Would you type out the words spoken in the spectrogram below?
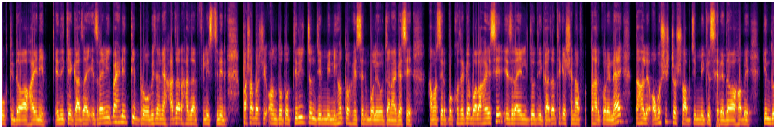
মুক্তি দেওয়া হয়নি। এদিকে গাজায় ইসরায়েলি বাহিনীর তীব্র অভিযানে হাজার হাজার ফিলিস্তিনির পাশাপাশি অন্তত তিরিশ জন জিম্মি নিহত হয়েছেন বলেও জানা গেছে। হামাসের পক্ষ থেকে বলা হয়েছে, ইসরায়েল যদি গাজা থেকে সেনা প্রত্যাহার করে নেয়, তাহলে অবশিষ্ট সব জিম্মিকে ছেড়ে দেওয়া হবে। কিন্তু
